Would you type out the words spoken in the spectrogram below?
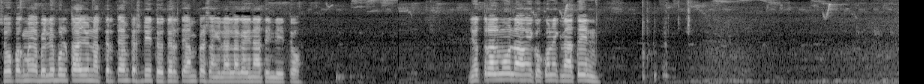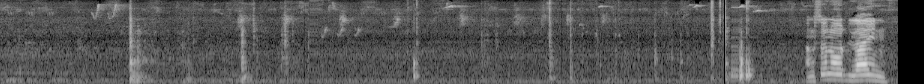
So pag may available tayo na 30 amperes dito, 30 amperes ang ilalagay natin dito. Neutral muna ang i-connect natin. Ang sunod line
